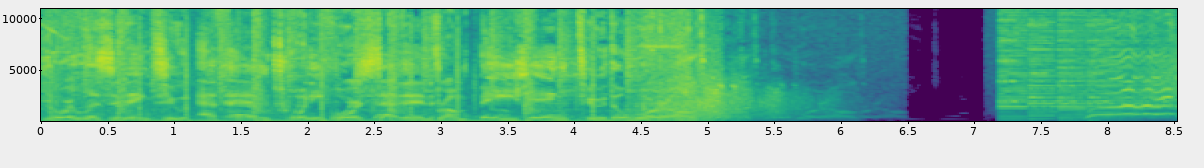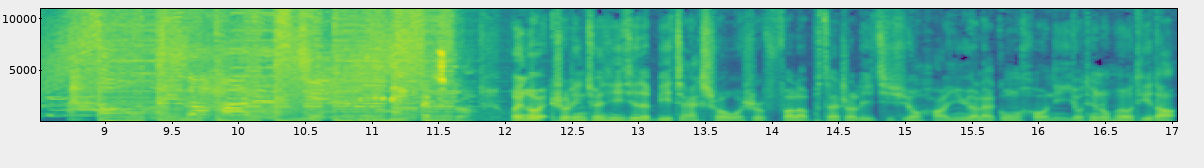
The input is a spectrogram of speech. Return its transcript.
You're listening to FM 24 7 from Beijing to the world. 欢迎各位收听全新一期的 Beat Extra，我是 Philip，在这里继续用好音乐来恭候你。有听众朋友提到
